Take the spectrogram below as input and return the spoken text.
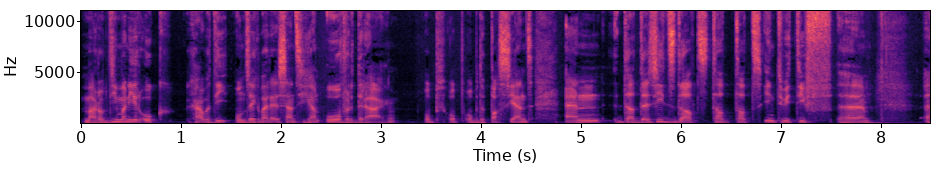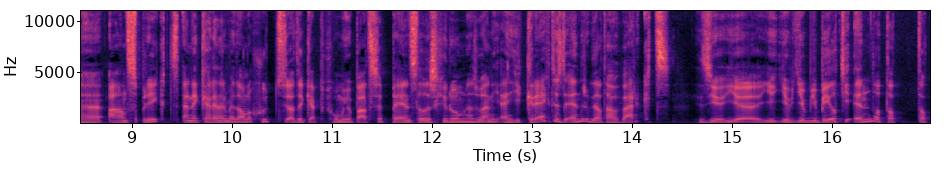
Maar op die manier ook gaan we die onzichtbare essentie gaan overdragen op, op, op de patiënt. En dat is iets dat, dat, dat intuïtief uh, uh, aanspreekt. En ik herinner me dan nog goed, ja, ik heb homeopathische pijnstillers genomen en zo. En, en je krijgt dus de indruk dat dat werkt. Dus je, je, je, je beeldt je in dat, dat, dat,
